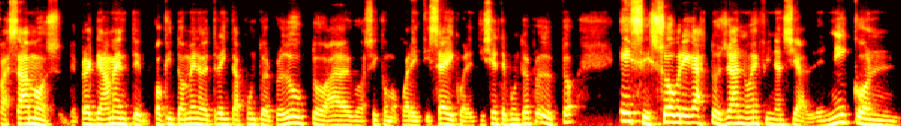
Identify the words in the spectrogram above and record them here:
pasamos de prácticamente poquito menos de 30 puntos del producto a algo así como 46, 47 puntos del producto, ese sobregasto ya no es financiable, ni con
